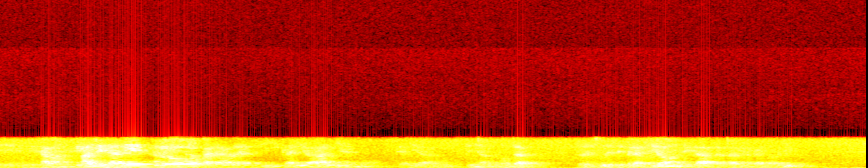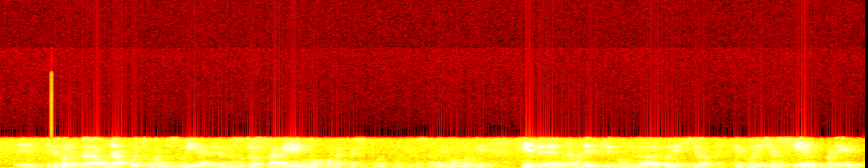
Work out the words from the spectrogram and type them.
eh, dejaban gente Alguien adentro. para ver si caía alguien o si había tenía algún contacto. Entonces su desesperación era tratar de sacar el papelito. Este, Bueno, cada una fue tomando su vida, pero nosotros sabemos, por la por- porque lo sabemos, porque siempre de alguna manera estuvimos ligados al colegio, que el colegio siempre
